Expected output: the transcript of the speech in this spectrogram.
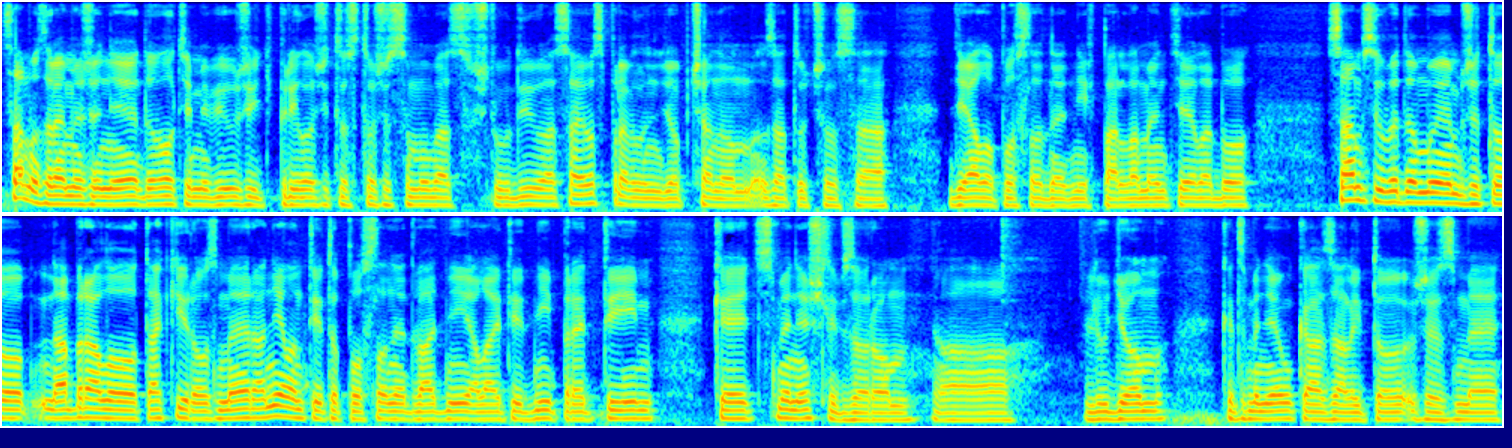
Samozrejme, že nie. Dovolte mi využiť príležitosť to, že som u vás v štúdiu a sa aj ospravedlniť občanom za to, čo sa dialo posledné dni v parlamente, lebo sám si uvedomujem, že to nabralo taký rozmer, a nielen tieto posledné dva dní, ale aj tie dni predtým, keď sme nešli vzorom ľuďom, keď sme neukázali to, že sme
